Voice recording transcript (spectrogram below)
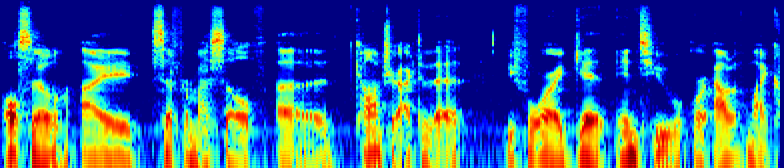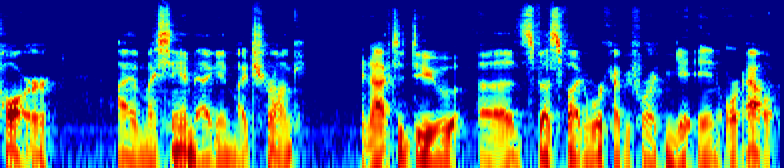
also I set for myself a contract that before I get into or out of my car, I have my sandbag in my trunk, and I have to do a specified workout before I can get in or out.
